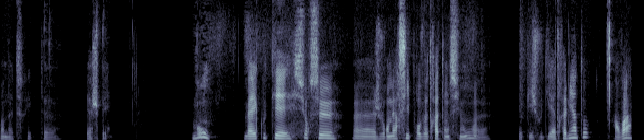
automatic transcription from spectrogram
dans notre script PHP. Bon, bah écoutez, sur ce, je vous remercie pour votre attention. Et puis je vous dis à très bientôt. Au revoir.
